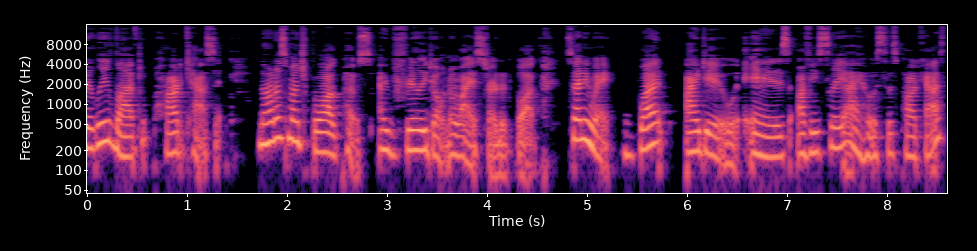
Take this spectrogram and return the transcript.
Really loved podcasting. Not as much blog posts. I really don't know why I started a blog. So anyway, what I do is obviously I host this podcast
